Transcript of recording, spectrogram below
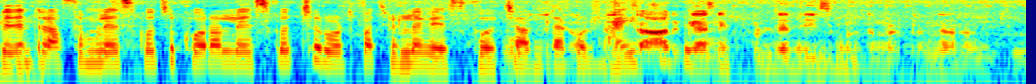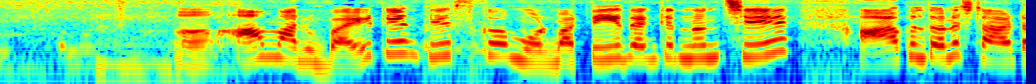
లేదంటే రసంలో వేసుకోవచ్చు కూరలు వేసుకోవచ్చు రోటి పచ్చడిలో వేసుకోవచ్చు అంతా కూడా. మనం బయట ఏం తీసుకోము? మా టీ దగ్గర నుంచి ఆకులతోనే స్టార్ట్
